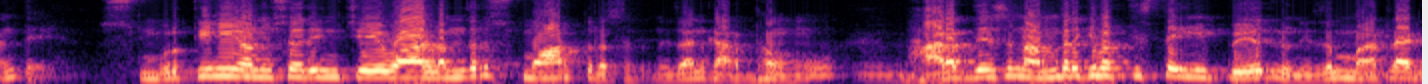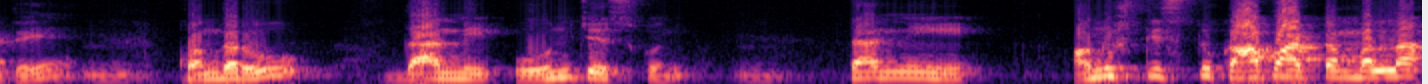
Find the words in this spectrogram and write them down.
అంతే. స్మృతిని అనుసరించే వాళ్ళందరూ స్మార్తులు అసలు. నిజానికి అర్థం భారతదేశంలో అందరికీ వర్తిస్తాయి ఈ పేర్లు నిజం మాట్లాడితే కొందరు దాన్ని ఓన్ చేసుకొని దాన్ని అనుష్ఠిస్తూ కాపాడటం వల్ల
